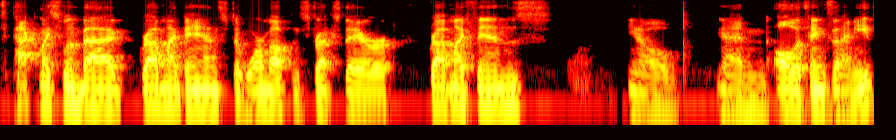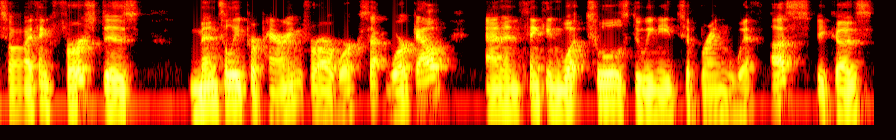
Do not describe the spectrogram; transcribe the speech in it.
to pack my swim bag, grab my bands to warm up and stretch there, grab my fins, you know, and all the things that I need. So I think first is mentally preparing for our work set workout and then thinking what tools do we need to bring with us because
